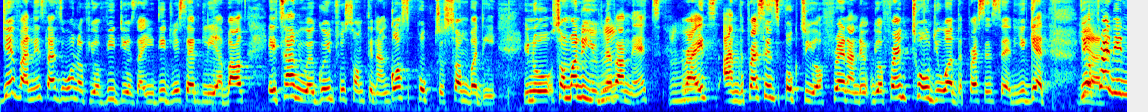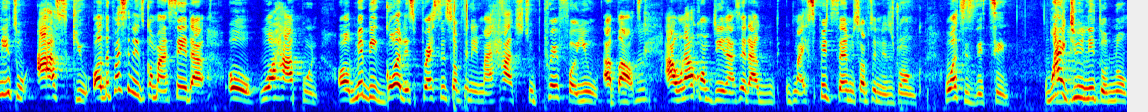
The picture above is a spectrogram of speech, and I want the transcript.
gave an instance in one of your videos that you did recently about a time you were going through something and God spoke to somebody, you know, somebody you've mm -hmm. never met, mm -hmm. right? And the person spoke to your friend and the, your friend told you what the person said. You get, your yeah. friend didn't need to ask you or the person needs to come and say that, oh, what happened? Or maybe God is pressing something in my heart to pray for you about. Mm -hmm. I will now come to you and say that my spirit tells me something is wrong. What is the thing? Why do you mm. need to know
